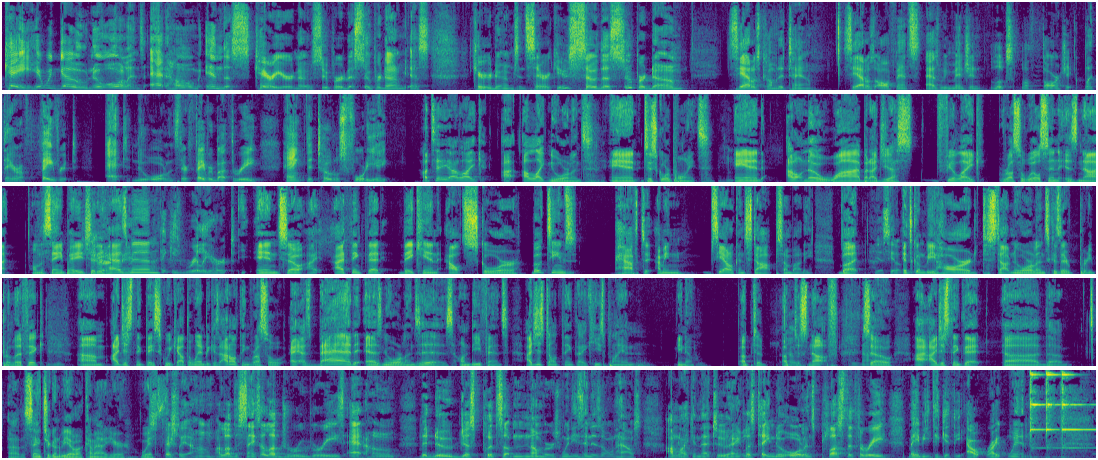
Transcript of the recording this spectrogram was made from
Okay, here we go. New Orleans at home in the Carrier, no Super Superdome, yes, Carrier Domes in Syracuse. So the Superdome, Seattle's coming to town. Seattle's offense, as we mentioned, looks lethargic, but they are a favorite at New Orleans. They're favored by three. Hank, the total's forty-eight. I'll tell you, I like I, I like New Orleans and to score points. Mm-hmm. And I don't know why, but I just feel like Russell Wilson is not on the same page that he Hurt, has man. I think he's really hurt. And so I, I think that they can outscore both teams have to I mean Seattle can stop somebody, but Yeah, it's going to be hard to stop New Orleans because they're pretty prolific. Mm-hmm. Um, I just think they squeak out the win because I don't think Russell, as bad as New Orleans is on defense, I just don't think like he's playing, you know, up to up to snuff. So I, I just think that uh, the uh, the Saints are going to be able to come out here with especially at home. I love the Saints. I love Drew Brees at home. The dude just puts up numbers when he's in his own house. I'm liking that too, Hank. Let's take New Orleans plus the three, maybe to get the outright win.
